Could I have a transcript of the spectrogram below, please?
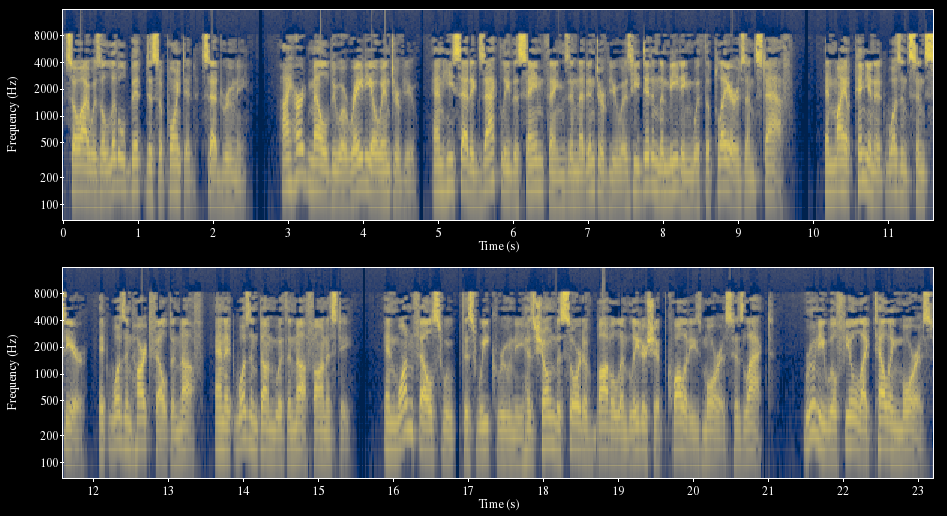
so I was a little bit disappointed, said Rooney. I heard Mel do a radio interview, and he said exactly the same things in that interview as he did in the meeting with the players and staff. In my opinion it wasn't sincere, it wasn't heartfelt enough, and it wasn't done with enough honesty. In one fell swoop this week Rooney has shown the sort of bottle and leadership qualities Morris has lacked. Rooney will feel like telling Morris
